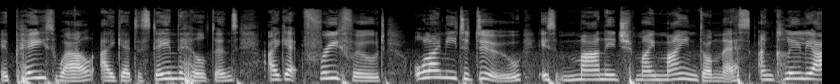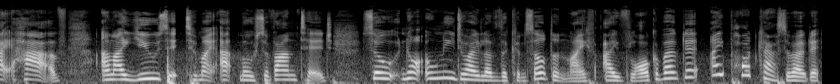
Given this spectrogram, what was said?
It pays well. I get to stay in the Hiltons. I get free food. All I need to do is manage my mind on this, and clearly I have, and I use it to my utmost advantage. So not only do I love the consultant life, I vlog about it, I podcast about it,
